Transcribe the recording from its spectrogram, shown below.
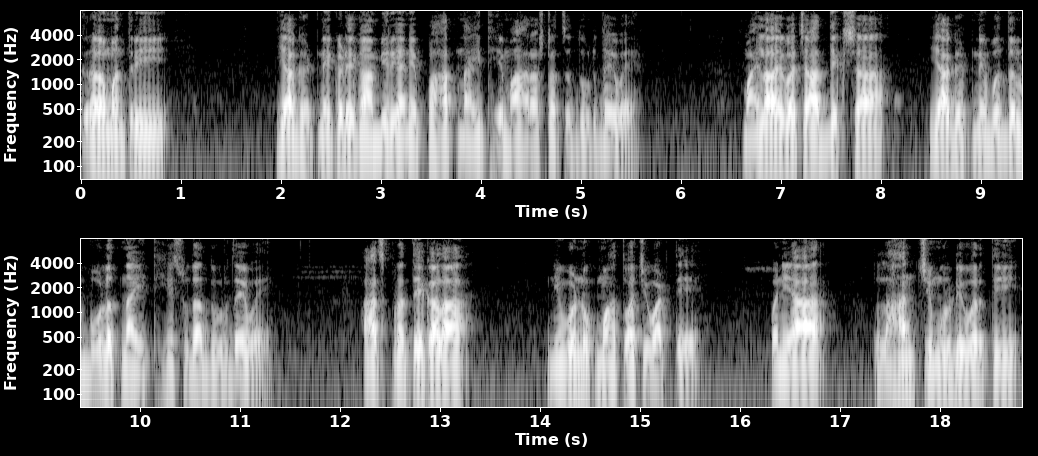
गृहमंत्री या घटनेकडे गांभीर्याने पाहत नाहीत हे महाराष्ट्राचं दुर्दैव आहे. महिला आयोगाच्या अध्यक्षा या घटनेबद्दल बोलत नाहीत हे सुद्धा दुर्दैव आहे. आज प्रत्येकाला निवडणूक महत्त्वाची वाटते पण या लहान चिमुरडीवरती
